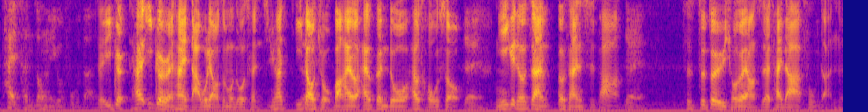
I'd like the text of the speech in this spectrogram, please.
太沉重的一个负担。对，一个他一个人他也打不了这么多成绩，因为他一到九棒还有还有更多，还有投手，对，你一个就占二三十趴，对，这这对于球队来讲实在太大的负担了。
